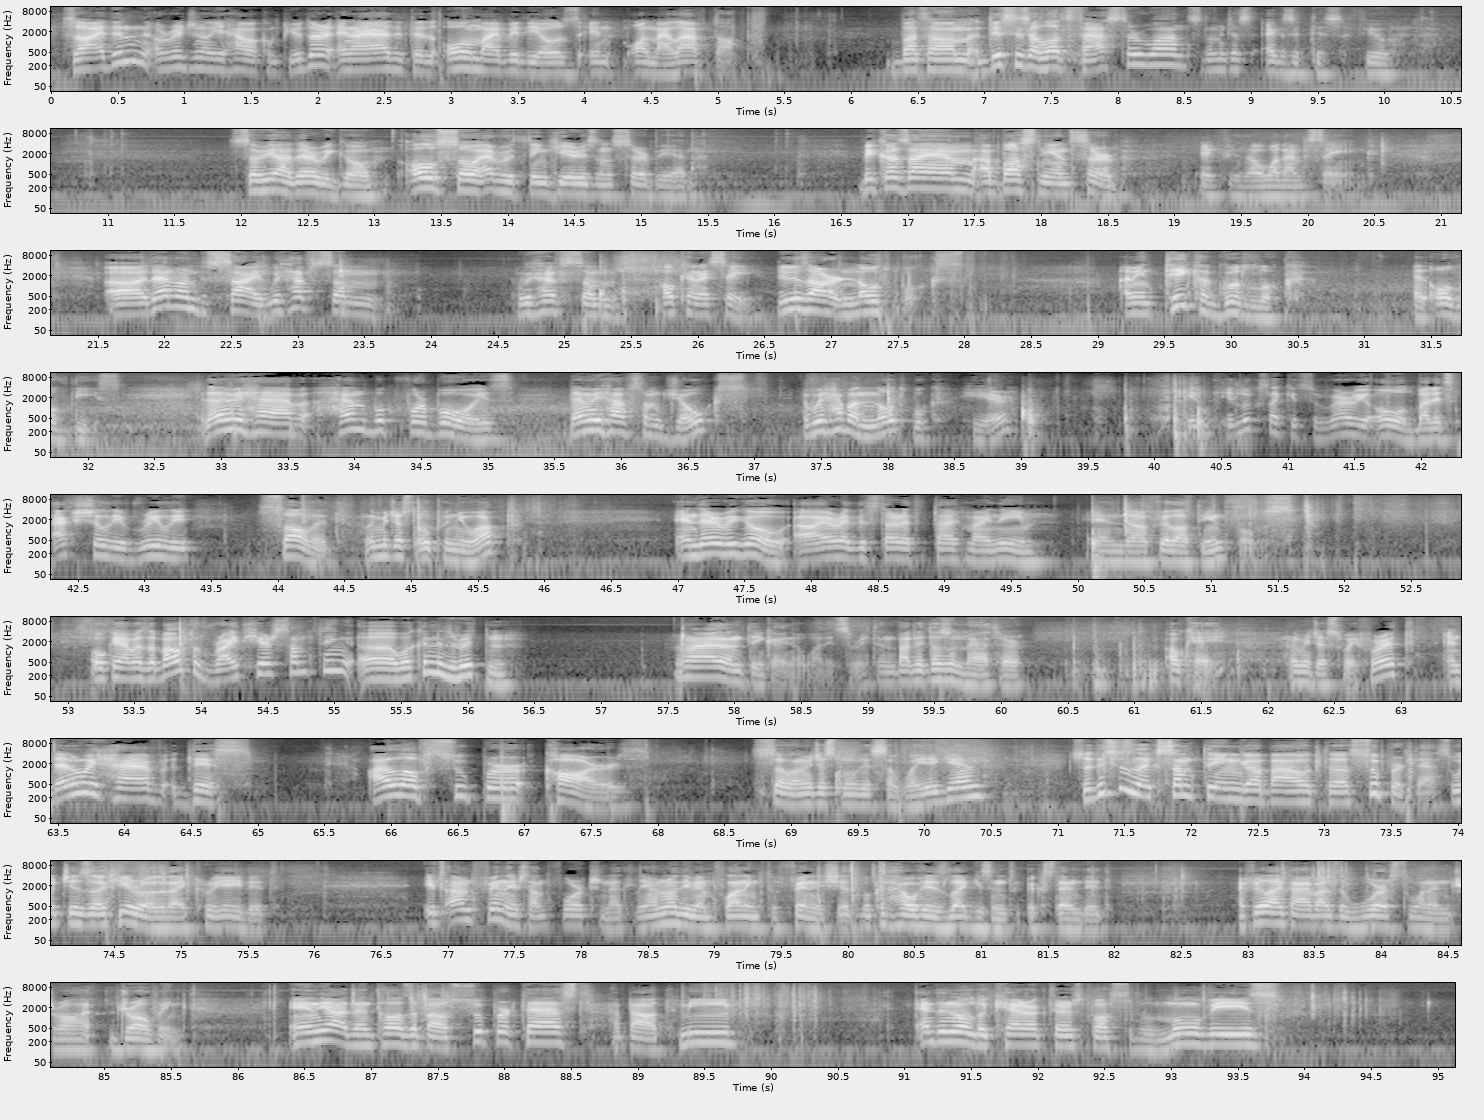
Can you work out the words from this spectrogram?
So I didn't originally have a computer and I edited all my videos in on my laptop. But um, this is a lot faster one, so let me just exit this a few. So yeah, there we go. Also, everything here is in Serbian. Because I am a Bosnian Serb, if you know what I'm saying. Uh, then on the side we have some we have some how can I say these are notebooks I mean take a good look at all of these. Then we have handbook for boys. Then we have some jokes. And we have a notebook here. It, it looks like it's very old but it's actually really solid. Let me just open you up. And there we go. I already started to type my name and uh, fill out the infos. Okay, I was about to write here something. Uh, what kind is written? I don't think I know what it's written, but it doesn't matter. Okay, let me just wait for it. And then we have this. I love super cars. So let me just move this away again. So this is like something about uh, Super Test, which is a hero that I created. It's unfinished, unfortunately. I'm not even planning to finish it. Look at how his leg isn't extended. I feel like I was the worst one in draw drawing. And yeah, then tells about Super Test, about me, and then all the characters, possible movies.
